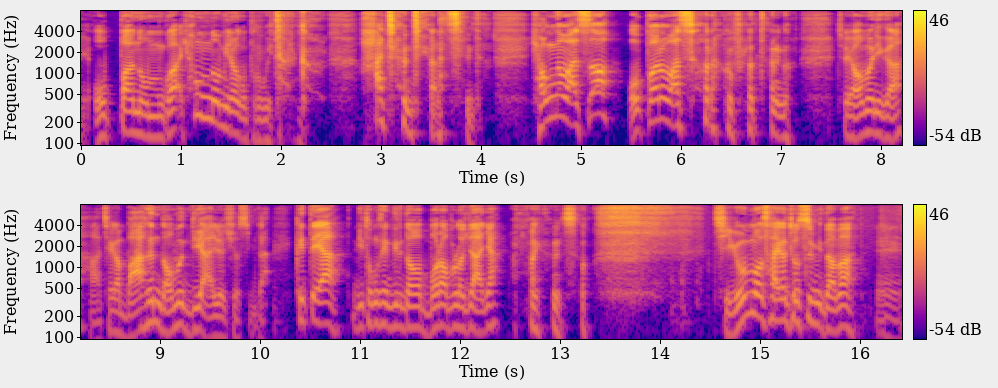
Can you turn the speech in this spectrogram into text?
예, 오빠 놈과 형 놈이라고 부르고 있다는 걸 한참 뒤에 알았습니다. 형놈 왔어? 오빠는 왔어? 라고 불렀다는 걸 저희 어머니가 아, 제가 마흔 넘은 뒤에 알려주셨습니다. 그때야 네 동생들이 너 뭐라 불러줄 아냐? 막 이러면서 지금은 뭐 사이가 좋습니다만 예.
